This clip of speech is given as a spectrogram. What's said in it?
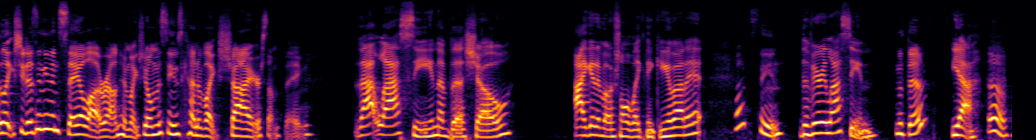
Like she doesn't even say a lot around him. Like she almost seems kind of like shy or something. that last scene of the show, I get emotional like thinking about it. What scene The very last scene. with them? Yeah. Oh,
